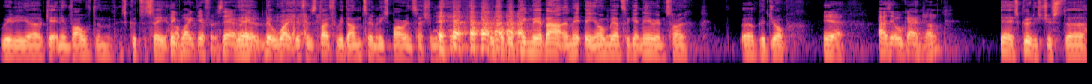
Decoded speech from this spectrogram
really uh, getting involved, and it's good to see. Big I'm, weight difference there, Yeah, eh? little weight difference. Don't think we've done too many sparring sessions. He probably ping me about and hit me. I won't be able to get near him. So, uh, good job. Yeah. How's it all going, John? Yeah, it's good. It's just uh,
